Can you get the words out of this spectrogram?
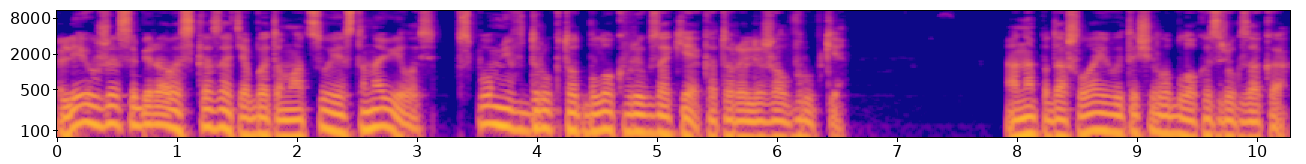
Лея уже собиралась сказать об этом отцу и остановилась, вспомнив вдруг тот блок в рюкзаке, который лежал в рубке. Она подошла и вытащила блок из рюкзака.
